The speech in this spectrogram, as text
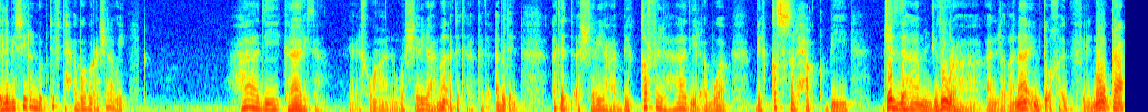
اللي بيصير أنه بتفتح أبواب الرشاوي. هذه كارثة يا إخوان والشريعة ما أتت هكذا أبدا. أتت الشريعة بقفل هذه الأبواب بقص الحق بجذها من جذورها. الغنائم تؤخذ في الموقع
